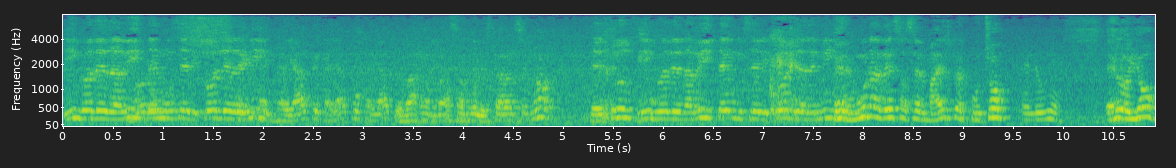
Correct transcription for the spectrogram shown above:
hijo de David, ten misericordia de mí. Cállate, cállate, cállate, vas, vas a molestar al Señor. Jesús, hijo de David, ten misericordia de mí. Pero en una de esas el maestro escuchó. Él oyó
